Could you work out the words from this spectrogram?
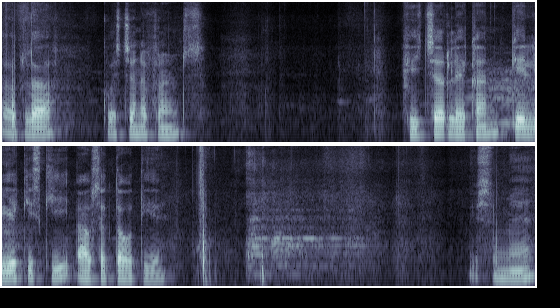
अगला क्वेश्चन है फ्रेंड्स फीचर लेखन के लिए किसकी आवश्यकता होती है? इसमें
